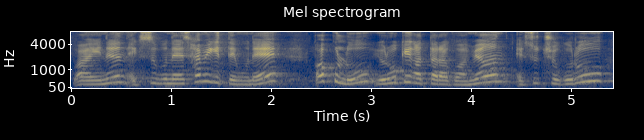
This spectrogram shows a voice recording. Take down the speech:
Y는 X분의 3이기 때문에 거꾸로 요렇게 갔다라고 하면 X축으로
